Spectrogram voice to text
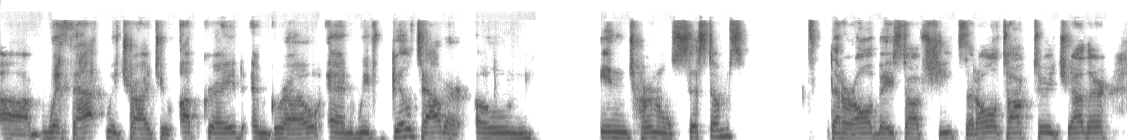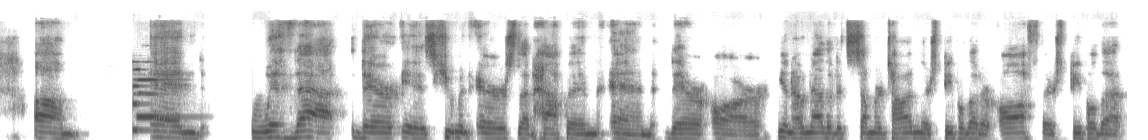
um, with that we try to upgrade and grow and we've built out our own internal systems that are all based off sheets that all talk to each other. Um, and with that, there is human errors that happen. And there are, you know, now that it's summertime, there's people that are off, there's people that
